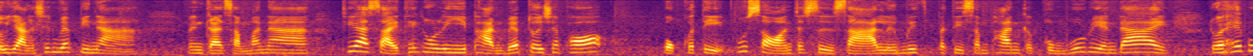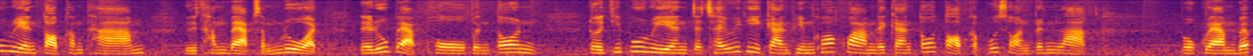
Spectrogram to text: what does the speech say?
ตัวอย่างเช่น webinar เป็นการสัมมนาที่อาศัยเทคโนโลยีผ่านเว็บโดยเฉพาะปกติผู้สอนจะสื่อสารหรือมีปฏิสัมพันธ์กับกลุ่มผู้เรียนได้ โดยให้ผู้เรียนตอบคำถาม หรือทำแบบสำรวจในรูปแบบโพลเป็นต้น โดยที่ผู้เรียนจะใช้วิธีการพิมพ์ข้อความในการโต้ตอบกับผู้สอนเป็นหลัก โปรแกรมเว็บ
